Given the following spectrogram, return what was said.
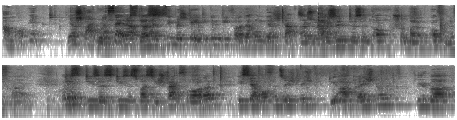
am Objekt. Ja. Die schreiben Gut. das selbst. Ja, Das- also sie bestätigen die Forderung der Stadt. Also das sind, das sind auch schon mal offene Fragen. Hm. Dies, dieses, dieses, was die Stadt fordert, ist ja offensichtlich die Abrechnung über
